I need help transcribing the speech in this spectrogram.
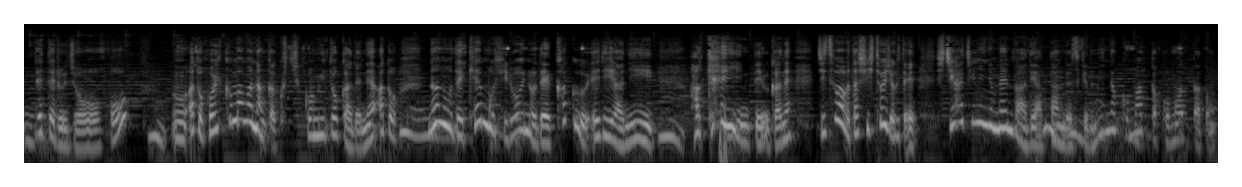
出てる情報、うん。うん、あと保育ママなんか口コミとかでね、あと、なので県も広いので、各エリアにうん。派遣員っていうかね、実は私一人じゃなくて、7、8人のメンバーでやったんですけど、うんみんな困った困ったと、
